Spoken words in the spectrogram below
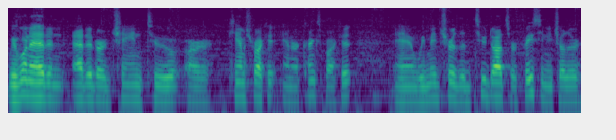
We went ahead and added our chain to our cam sprocket and our crank sprocket and we made sure the two dots are facing each other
